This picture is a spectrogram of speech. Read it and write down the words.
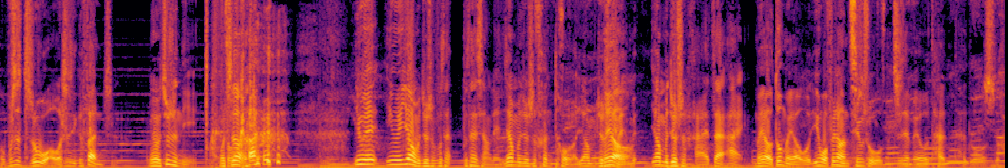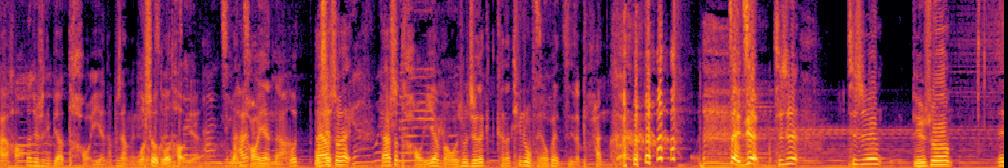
我不是指我，我是一个泛指。没有，就是你，我知道。因为因为要么就是不太不太想联，要么就是恨透了，要么就是没有，要么就是还在爱，没有都没有。我因为我非常清楚，我们之间没有太太多，就还好。那就是你比较讨厌他，不想跟你。我是有多讨厌？你蛮讨厌的、啊。我大家说大家说讨厌嘛，我就觉得可能听众朋友会有自己的判断。再见。其实其实比如说，呃，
